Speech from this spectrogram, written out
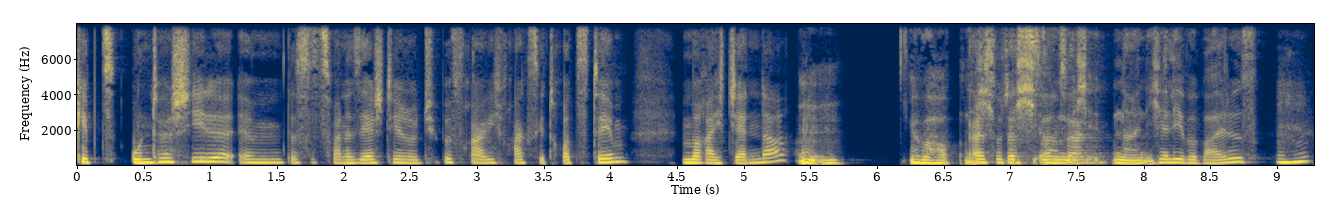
Gibt es Unterschiede? Im, das ist zwar eine sehr stereotype Frage, ich frage sie trotzdem, im Bereich Gender? Mhm. Überhaupt nicht. Also das ich, ähm, ich, nein, ich erlebe beides. Mhm.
